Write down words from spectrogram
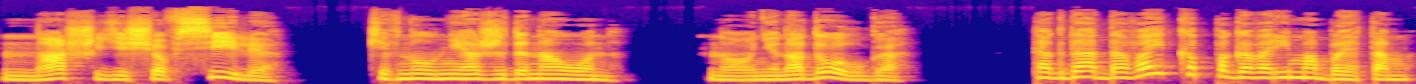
«Наш еще в силе», — кивнул неожиданно он. «Но ненадолго». «Тогда давай-ка поговорим об этом»,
